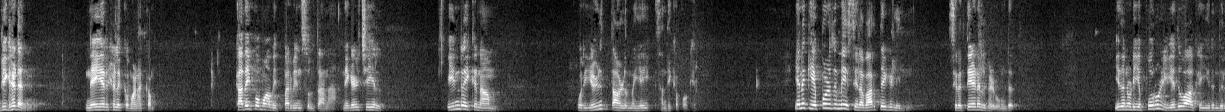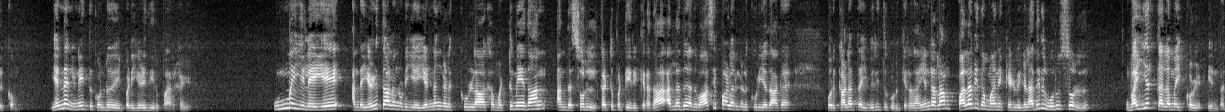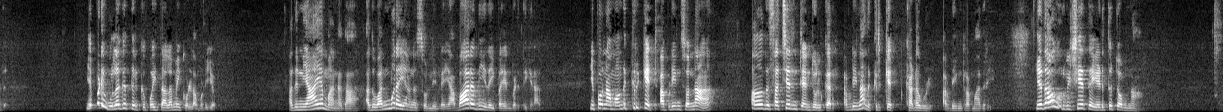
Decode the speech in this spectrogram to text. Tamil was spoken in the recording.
விகடன் நேயர்களுக்கு வணக்கம். கதைப்போமா வித் பர்வீன் சுல்தானா நிகழ்ச்சியில் இன்றைக்கு நாம் ஒரு எழுத்தாளுமையை சந்திக்கப் போகிறோம். எனக்கு எப்பொழுதுமே சில வார்த்தைகளில் சில தேடல்கள் உண்டு. இதனுடைய பொருள் எதுவாக இருந்திருக்கும்? என்ன நினைத்து கொண்டு இப்படி எழுதியிருப்பார்கள்? உண்மையிலேயே அந்த எழுத்தாளனுடைய எண்ணங்களுக்குள்ளாக மட்டுமே தான் அந்த சொல் கட்டுப்பட்டு இருக்கிறதா அல்லது அது வாசிப்பாளர்களுக்குரியதாக ஒரு களத்தை விரித்து கொடுக்கிறதா? என்றெல்லாம் பலவிதமான கேள்விகள். அதில் ஒரு சொல் வையத் தலைமைக்குள் என்பது. எப்படி உலகத்திற்கு போய் தலைமை கொள்ள முடியும்? அது நியாயமானதா? அது வன்முறையான சொல் இல்லையா? பாரதி இதை பயன்படுத்துகிறார். இப்போ நாம் வந்து கிரிக்கெட் அப்படின்னு சொன்னால் அதாவது சச்சின் டெண்டுல்கர் அப்படின்னா அது கிரிக்கெட் கடவுள் அப்படின்ற மாதிரி. ஏதாவது ஒரு விஷயத்தை எடுத்துட்டோம்னா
